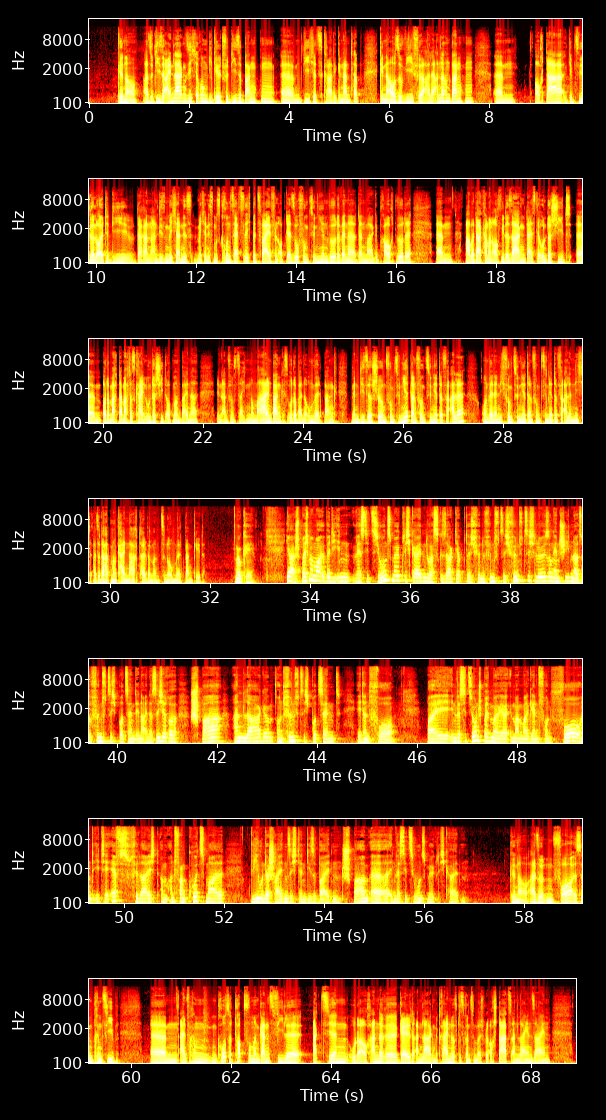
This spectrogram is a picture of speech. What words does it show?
Genau, also diese Einlagensicherung, die gilt für diese Banken, ähm, die ich jetzt gerade genannt habe, genauso wie für alle anderen Banken. Ähm, auch da gibt's wieder Leute, die daran an diesem Mechanis Mechanismus grundsätzlich bezweifeln, ob der so funktionieren würde, wenn er dann mal gebraucht würde. Ähm, aber da kann man auch wieder sagen, da ist der Unterschied, ähm, oder macht, da macht das keinen Unterschied, ob man bei einer, in Anführungszeichen, normalen Bank ist oder bei einer Umweltbank. Wenn dieser Schirm funktioniert, dann funktioniert er für alle. Und wenn er nicht funktioniert, dann funktioniert er für alle nicht. Also da hat man keinen Nachteil, wenn man zu einer Umweltbank geht. Okay. Ja, sprechen wir mal über die Investitionsmöglichkeiten. Du hast gesagt, ihr habt euch für eine 50-50-Lösung entschieden, also 50 Prozent in eine sichere Sparanlage und 50 Prozent in den Fonds. Bei Investitionen sprechen wir ja immer mal gern von Fonds und ETFs. Vielleicht am Anfang kurz mal, wie unterscheiden sich denn diese beiden Spar äh, Investitionsmöglichkeiten? Genau, also ein Fonds ist im Prinzip ähm, einfach ein, ein, großer Topf, wo man ganz viele Aktien oder auch andere Geldanlagen mit reinwirft. Das können zum Beispiel auch Staatsanleihen sein.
